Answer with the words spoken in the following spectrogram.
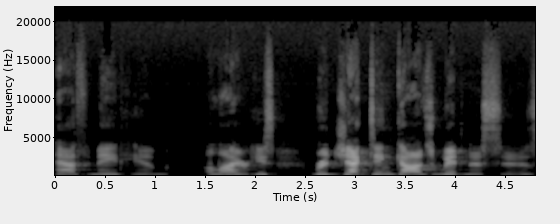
hath made him a liar. He's rejecting God's witnesses,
